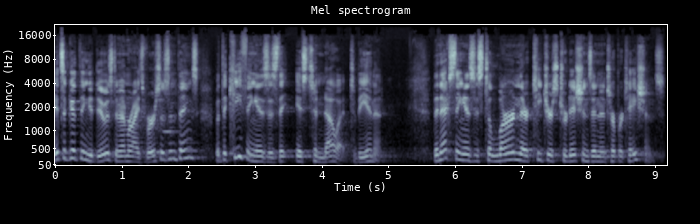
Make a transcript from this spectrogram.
It's a good thing to do is to memorize verses and things, but the key thing is, is, is to know it, to be in it. The next thing is, is to learn their teacher's traditions and interpretations.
